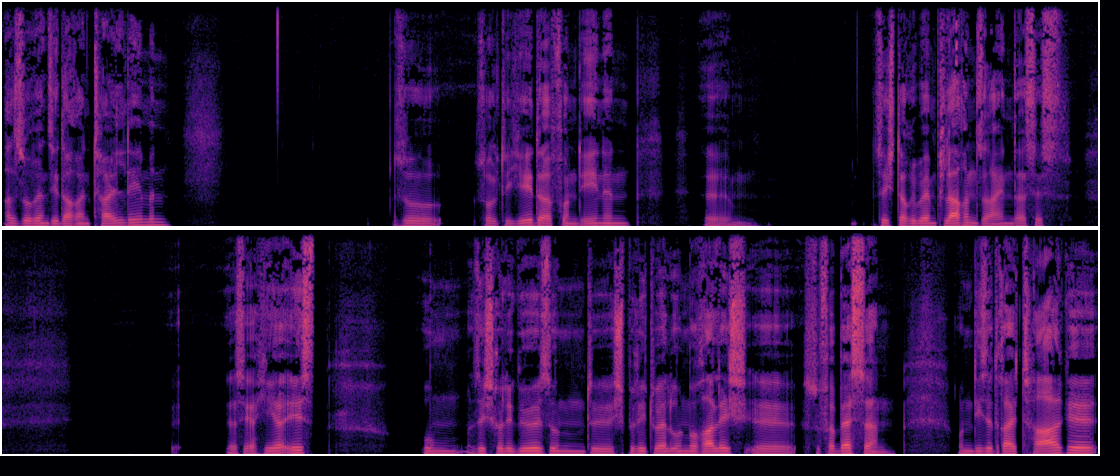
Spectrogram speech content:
Also wenn Sie daran teilnehmen, so sollte jeder von denen ähm, sich darüber im Klaren sein, dass es dass er hier ist, um sich religiös und äh, spirituell und moralisch äh, zu verbessern. Und diese drei Tage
